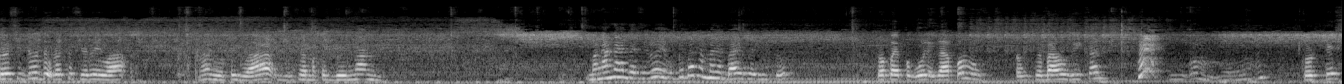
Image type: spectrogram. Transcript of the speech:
Pero si Dudo na to si Rewa. Ano, ba? Hindi siya makagunan. Mga nada si Roy, di ba naman nabahay sa dito? Mapay pag uli gapon, ang trabaho gikan. Cortes.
